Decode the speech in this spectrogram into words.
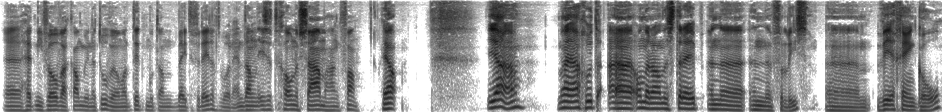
eh, het niveau waar Cambuur naartoe wil. Want dit moet dan beter verdedigd worden. En dan is het gewoon een samenhang van. Ja. Ja. Nou ja, goed. eh, onderaan de streep een, eh, een verlies. Ehm, weer geen goal.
